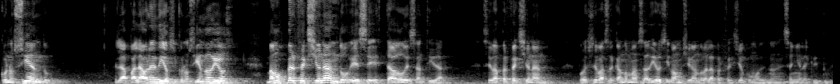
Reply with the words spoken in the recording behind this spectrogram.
conociendo la palabra de Dios y conociendo a Dios, vamos perfeccionando ese estado de santidad. Se va perfeccionando. Por eso se va acercando más a Dios y vamos llegando a la perfección como nos enseña la Escritura.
